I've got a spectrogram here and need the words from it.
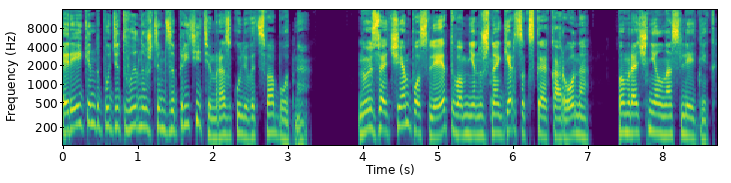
Регент будет вынужден запретить им разгуливать свободно». «Ну и зачем после этого мне нужна герцогская корона?» — помрачнел наследник.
